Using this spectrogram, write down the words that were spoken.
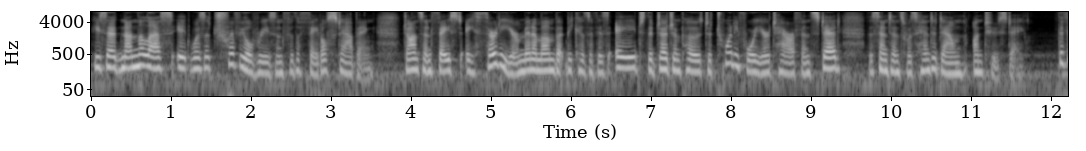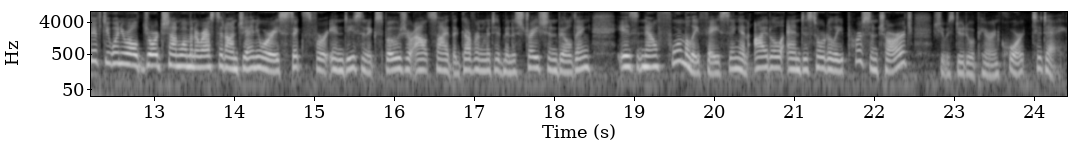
he said nonetheless it was a trivial reason for the fatal stabbing. Johnson faced a 30 year minimum, but because of his age, the judge imposed a 24 year tariff instead. The sentence was handed down on Tuesday. The 51 year old Georgetown woman arrested on January 6 for indecent exposure outside the government administration building is now formally facing an idle and disorderly person charge. She was due to appear in court today.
